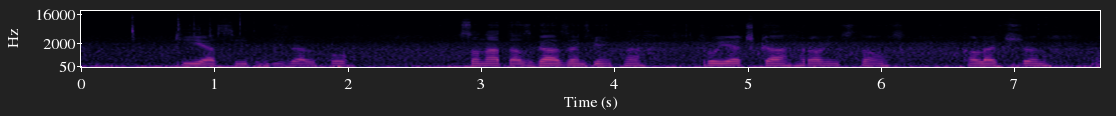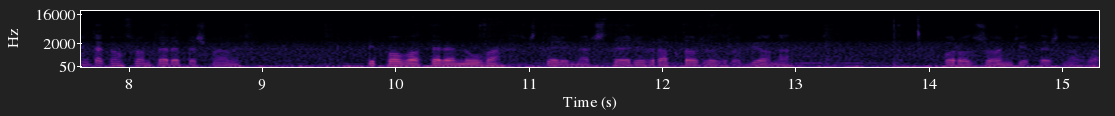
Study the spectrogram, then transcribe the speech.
Kia Ceed dieselku, Sonata z gazem, piękna trójeczka Rolling Stones Collection. No i taką fronterę też mamy. Typowa terenowa 4x4 w Raptorze zrobiona. Po rozrządzie też nowa,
